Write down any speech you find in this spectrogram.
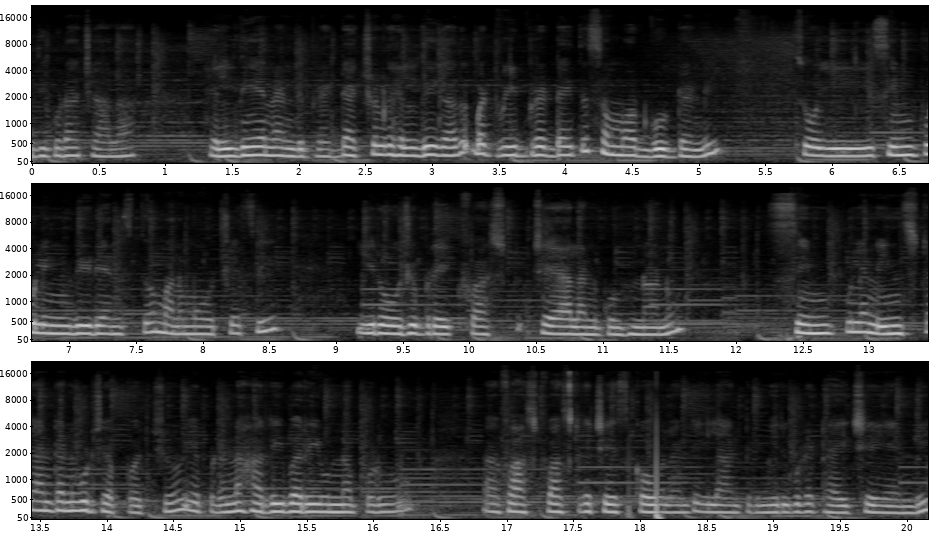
ఇది కూడా చాలా హెల్దీ అనండి బ్రెడ్ యాక్చువల్గా హెల్దీ కాదు బట్ వీట్ బ్రెడ్ అయితే సమ్ వాట్ గుడ్ అండి. సో ఈ సింపుల్ ఇంగ్రీడియంట్స్తో మనము వచ్చేసి ఈరోజు బ్రేక్ఫాస్ట్ చేయాలనుకుంటున్నాను. సింపుల్ అండ్ ఇన్స్టంట్ అని కూడా చెప్పొచ్చు. ఎప్పుడైనా హరీ బరీ ఉన్నప్పుడు ఫాస్ట్ ఫాస్ట్గా చేసుకోవాలంటే ఇలాంటిది మీరు కూడా ట్రై చేయండి.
